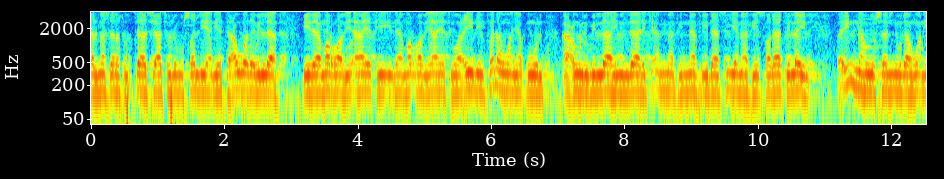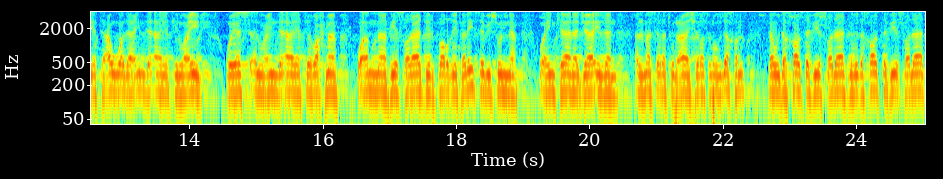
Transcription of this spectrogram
المسألة التاسعة للمصلي أن يتعوذ بالله. إذا مر بآية إذا مر بآية وعيد فله أن يقول أعوذ بالله من ذلك. أما في النفل لا سيما في صلاة الليل. فإنه يسن له أن يتعوذ عند آية الوعيد ويسأل عند آية الرحمة. وأما في صلاة الفرض فليس بسنة. وإن كان جائزا المسألة العاشرة لو دخل لو دخلت في صلاة لو دخلت في صلاة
